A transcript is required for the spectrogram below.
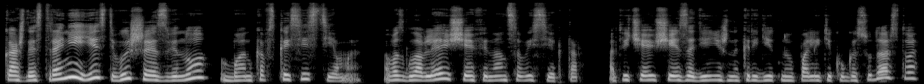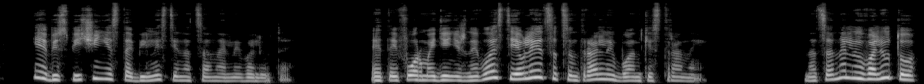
В каждой стране есть высшее звено банковской системы, возглавляющее финансовый сектор, отвечающее за денежно-кредитную политику государства и обеспечение стабильности национальной валюты. Этой формой денежной власти являются центральные банки страны. Национальную валюту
